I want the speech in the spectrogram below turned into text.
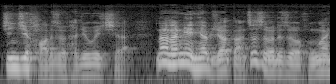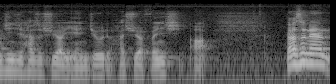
经济好的时候它就会起来。那它链条比较短，这时候的时候宏观经济还是需要研究的，还需要分析啊。但是呢，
